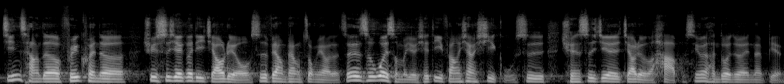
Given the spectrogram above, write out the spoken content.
经常的 frequent 的去世界各地交流是非常非常重要的。这就是为什么有些地方像矽谷是全世界交流的 hub，是因为很多人都在那边。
